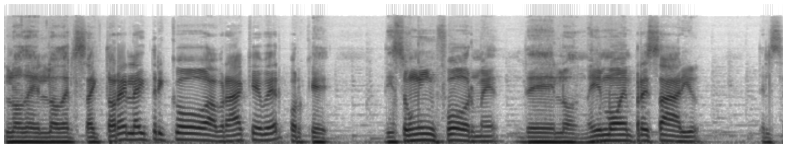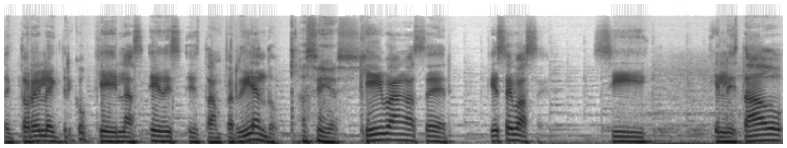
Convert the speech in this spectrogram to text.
lo, de, lo del sector eléctrico habrá que ver porque dice un informe de los mismos empresarios del sector eléctrico que las EDES están perdiendo. Así es. ¿Qué van a hacer? ¿qué se va a hacer? Si el Estado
